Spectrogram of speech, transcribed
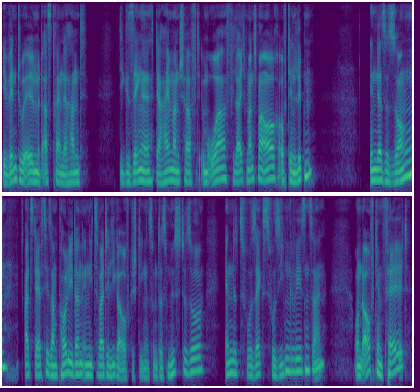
eventuell mit Astra in der Hand, die Gesänge der Heimmannschaft im Ohr, vielleicht manchmal auch auf den Lippen. In der Saison, als der FC St. Pauli dann in die zweite Liga aufgestiegen ist. Und das müsste so Ende 2006, 2007 gewesen sein. Und auf dem Feld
